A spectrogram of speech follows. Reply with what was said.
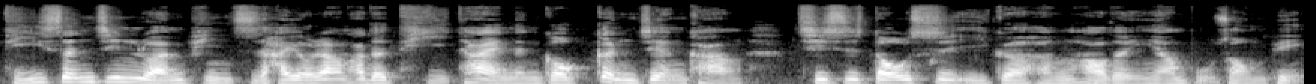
提升精卵品质，还有让它的体态能够更健康，其实都是一个很好的营养补充品。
